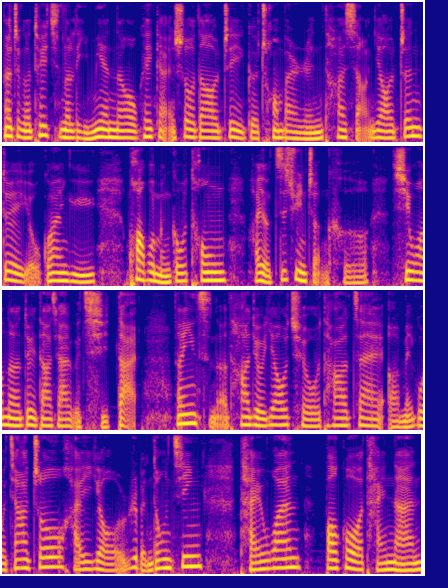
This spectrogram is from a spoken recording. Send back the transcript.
那整个推行的里面呢，我可以感受到这个创办人他想要针对有关于跨部门沟通，还有资讯整合，希望呢对大家有个期待。那因此呢，他就要求他在呃美国加州、还有日本东京、台湾。包括台南，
